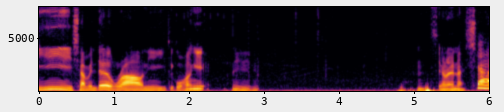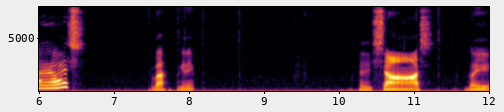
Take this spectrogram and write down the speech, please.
นี่ชาเมนเดอร์ของเรานี่ที่ตกคังเงะนี่เสียงอะไรนะชาร์จใช่ปะเมื่อกี้นี้เฮ้ยชาร์จ นี่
